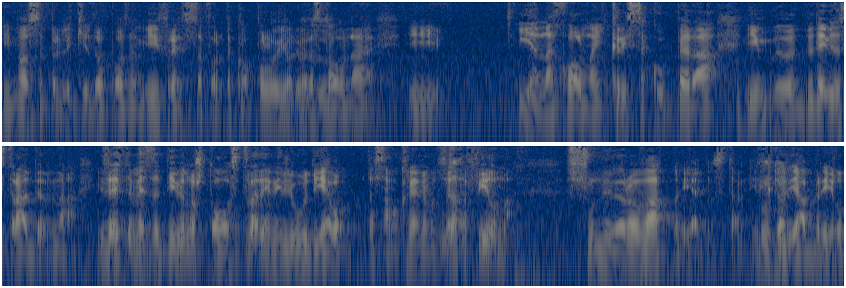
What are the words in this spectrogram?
imao sam prilike da upoznam i Francisa Forda Coppola i Olivera mm -hmm. Stonea i Iana Holma i Krisa Coopera i uh, Davida Straderna. I zaista me je zadivilo što ostvareni ljudi, evo, da samo krenemo od sveta da. filma, su neverovatno jednostavni. Mm -hmm. Viktorija Abril,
